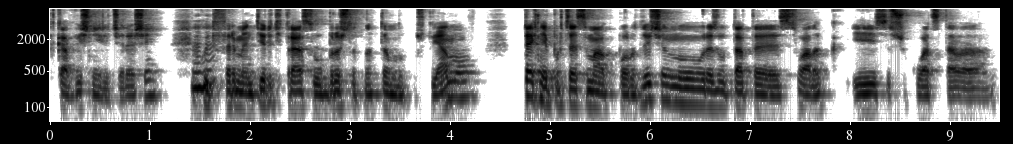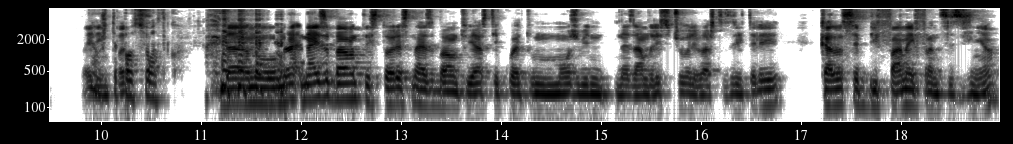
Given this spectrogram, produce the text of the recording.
така вишни или череши, mm-hmm. които ферментират и трябва да се обръщат на тъмно постоянно. Техният процес е малко по-различен, но резултатът е сладък и с шоколад става един Още път. по-сладко. Да, но най- най-забавната история с най-забавното ястие, което може би не знам дали са чували вашите зрители, казва се бифана и францезиня.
